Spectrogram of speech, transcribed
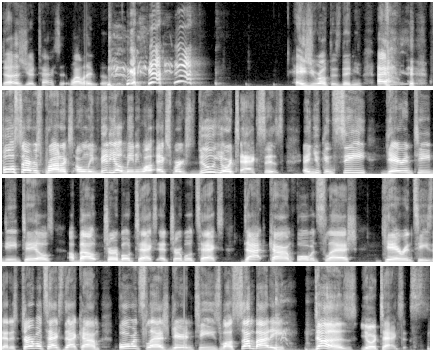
does your taxes while it, uh, Hayes, you wrote this, didn't you? full service products only, video meeting while experts do your taxes, and you can see guaranteed details about TurboTax at turbotax.com forward slash guarantees. That is turbotax.com forward slash guarantees while somebody does your taxes.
